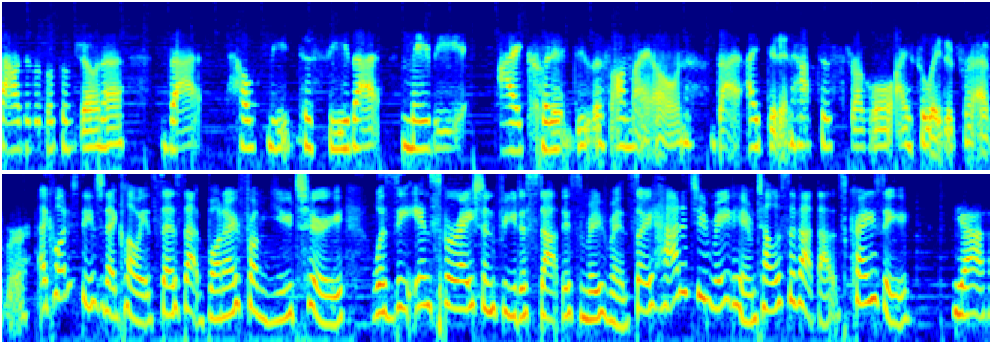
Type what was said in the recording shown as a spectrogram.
found in the book of Jonah that helped me to see that maybe I couldn't do this on my own, that I didn't have to struggle isolated forever. According to the internet, Chloe, it says that Bono from U2 was the inspiration for you to start this movement. So, how did you meet him? Tell us about that. It's crazy. Yeah,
